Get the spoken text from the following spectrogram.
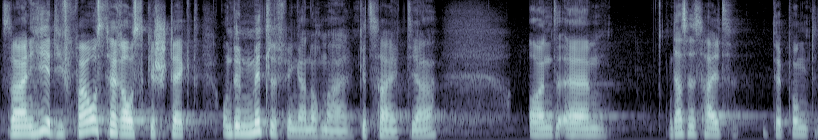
sondern hier die Faust herausgesteckt und den Mittelfinger nochmal gezeigt, ja. Und ähm, das ist halt der Punkt,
